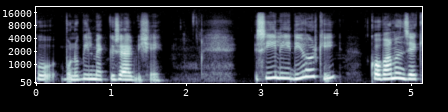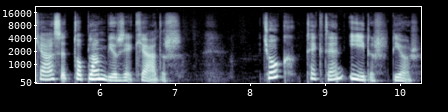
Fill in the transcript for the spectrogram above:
bu bunu bilmek güzel bir şey. Seeley diyor ki kovanın zekası toplam bir zekadır. Çok tekten iyidir diyor.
